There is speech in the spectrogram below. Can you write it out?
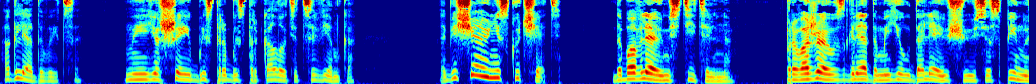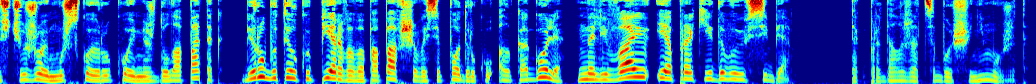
Оглядывается. На ее шее быстро-быстро колотится венка. Обещаю не скучать. Добавляю мстительно. Провожаю взглядом ее удаляющуюся спину с чужой мужской рукой между лопаток, беру бутылку первого попавшегося под руку алкоголя, наливаю и опрокидываю в себя. Так продолжаться больше не может.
